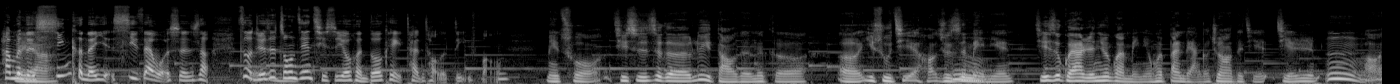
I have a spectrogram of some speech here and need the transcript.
他们的心可能也系在我身上，所以我觉得这中间其实有很多可以探讨的地方。没错，其实这个绿岛的那个呃艺术节，哈，就是每年，嗯、其实国家人权馆每年会办两个重要的节节日，嗯。啊，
